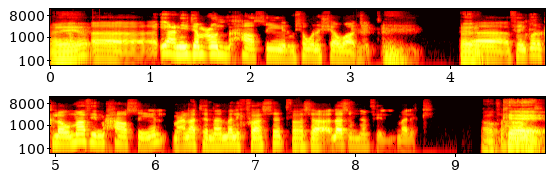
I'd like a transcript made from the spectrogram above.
أيوه. آه، يعني يجمعون محاصيل ويسوون أشياء واجد. آه، فيقول لك لو ما في محاصيل معناته إن الملك فاسد فلازم ننفي الملك. okay.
